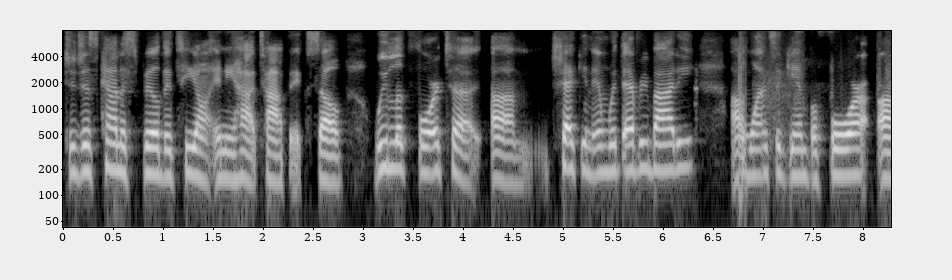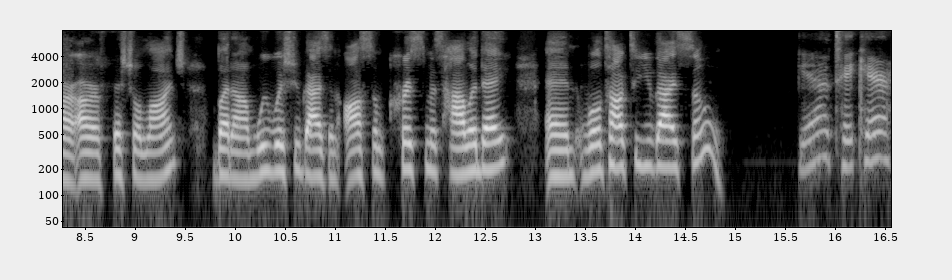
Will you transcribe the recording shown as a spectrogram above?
to just kind of spill the tea on any hot topics. So we look forward to um, checking in with everybody uh, once again before our, our official launch. But um, we wish you guys an awesome christmas holiday and we'll talk to you guys soon. Yeah take care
